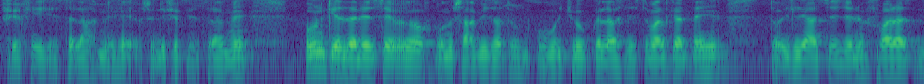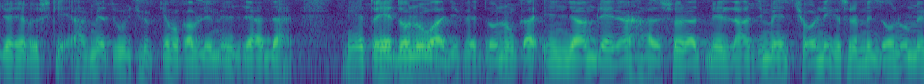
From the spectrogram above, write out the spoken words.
فقی اصطلاح میں ہے اصلی فقی اصطلاح میں، ان کے ذریعے سے حکم ثابت ہو تو ان کو وجوب کا لفظ استعمال کرتے ہیں۔ تو اس لحاظ سے جو ہے، فرض جو ہے، اس کی اہمیت وجوب کے مقابلے میں زیادہ ہے۔ یہ تو یہ دونوں واجب ہے، دونوں کا انجام دینا ہر صورت میں لازم ہے، چھوڑنے کی صورت میں دونوں میں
